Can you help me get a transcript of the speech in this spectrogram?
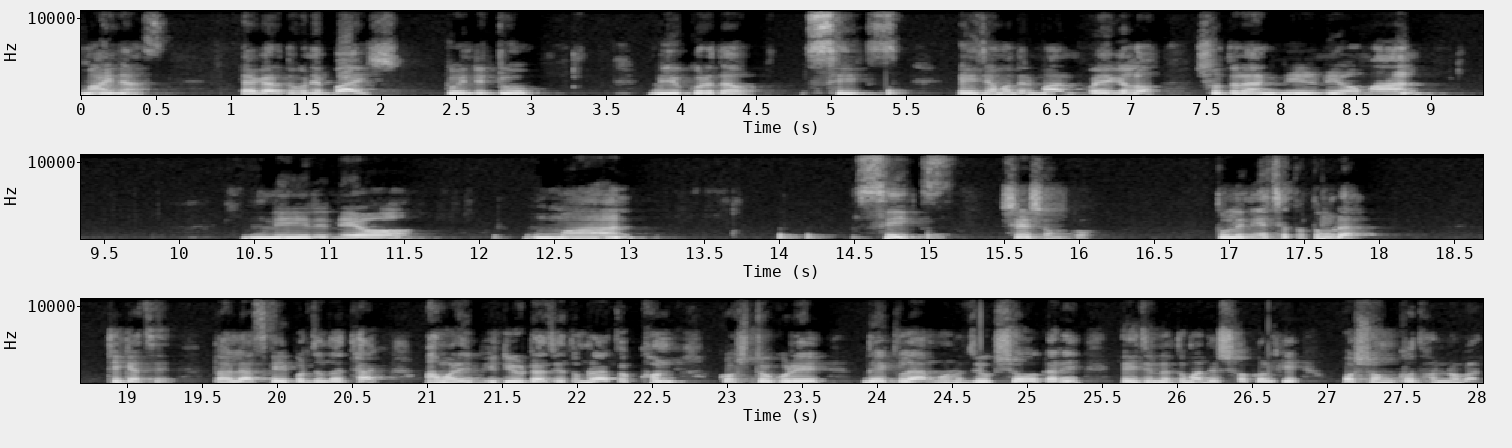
মাইনাস এগারো দুগুণে বাইশ টোয়েন্টি টু বিয়োগ করে দাও সিক্স এই যে আমাদের মান হয়ে গেল। সুতরাং নির্ণেয় মান নির্ণেয় মান সিক্স শেষ অঙ্ক। তুলে নিয়েছো তো তোমরা? ঠিক আছে, তাহলে আজকে এই পর্যন্তই থাক। আমার এই ভিডিওটা যে তোমরা এতক্ষণ কষ্ট করে দেখলা, মনোযোগ সহকারে, এই জন্য তোমাদের সকলকে অসংখ্য ধন্যবাদ।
